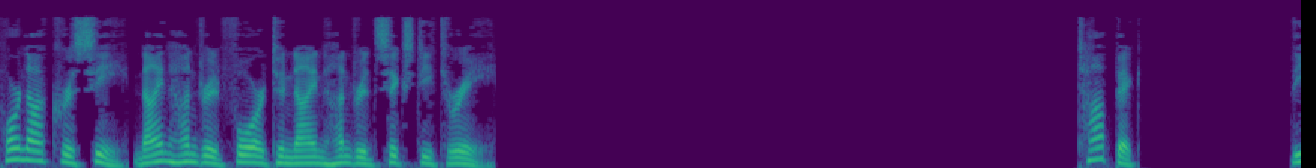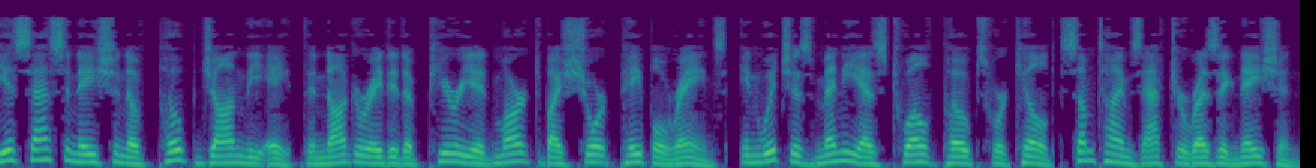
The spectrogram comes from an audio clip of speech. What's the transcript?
Pornocracy 904 to 963 Topic The assassination of Pope John VIII inaugurated a period marked by short papal reigns, in which as many as twelve popes were killed sometimes after resignation,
